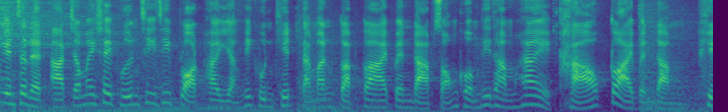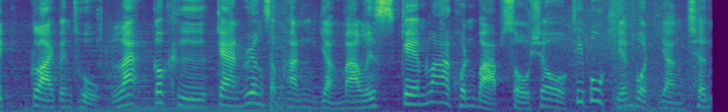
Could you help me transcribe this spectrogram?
กอินเทอร์เน็ตอาจจะไม่ใช่พื้นที่ที่ปลอดภัยอย่างที่คุณคิด แต่มันกลับกลายเป็นดาบสองคมที่ทำให้ขาวกลายเป็นดำ ผิดกลายเป็นถูก และก็คือแกนเรื่องสำคัญอย่าง Malice เกมล่าคนบาปโซเชียลที่ผู้เขียนบทอย่างเฉิน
